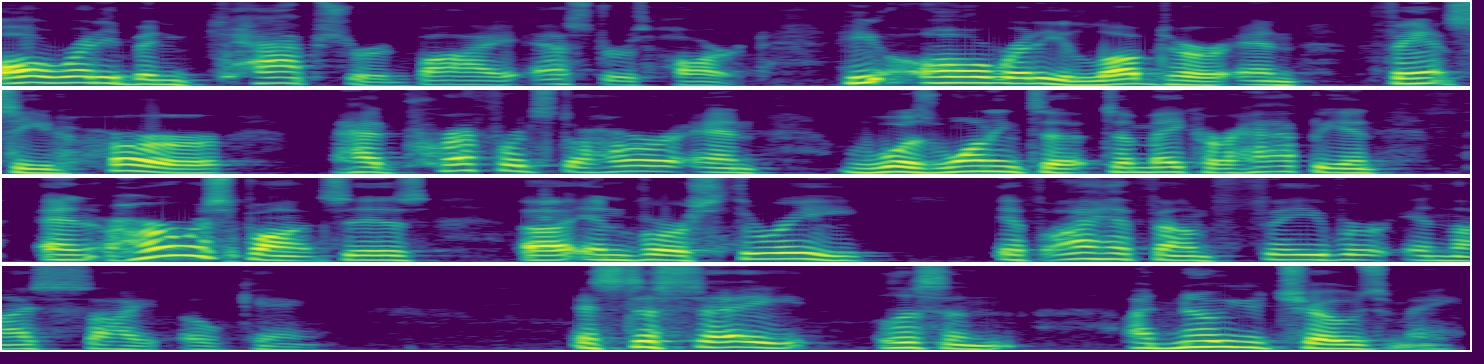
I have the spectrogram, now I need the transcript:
already been captured by Esther's heart. He already loved her and fancied her, had preference to her, and was wanting to, to make her happy. And, and her response is uh, in verse 3 If I have found favor in thy sight, O king. It's to say, listen, I know you chose me.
